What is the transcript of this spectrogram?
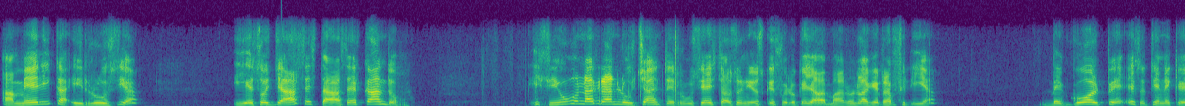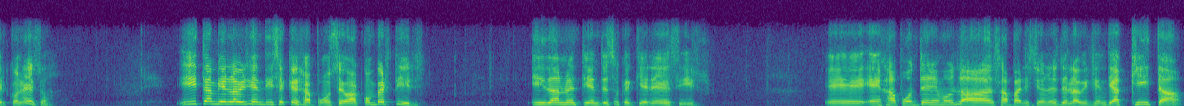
América y Rusia, y eso ya se está acercando. Y sí hubo una gran lucha entre Rusia y Estados Unidos, que fue lo que llamaron la Guerra Fría. De golpe, eso tiene que ver con eso. Y también la Virgen dice que Japón se va a convertir. Ida no entiende eso que quiere decir. Eh, en Japón tenemos las apariciones de la Virgen de Akita,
